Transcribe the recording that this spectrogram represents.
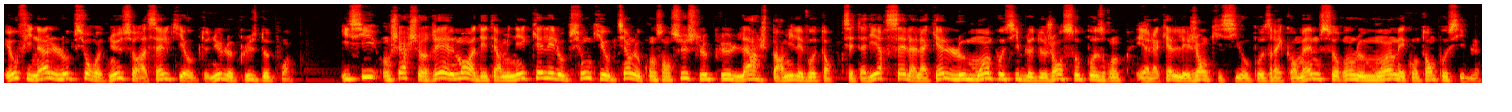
Et au final, l'option retenue sera celle qui a obtenu le plus de points. Ici, on cherche réellement à déterminer quelle est l'option qui obtient le consensus le plus large parmi les votants, c'est-à-dire celle à laquelle le moins possible de gens s'opposeront, et à laquelle les gens qui s'y opposeraient quand même seront le moins mécontents possible.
